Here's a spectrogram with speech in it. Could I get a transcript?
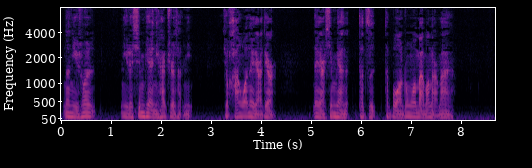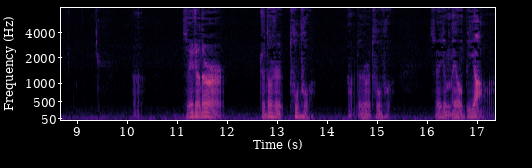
那你说，你这芯片你还制裁你？就韩国那点地儿，那点芯片，他自他不往中国卖，往哪儿卖啊？啊，所以这都是，这都是突破，啊，这都是突破，所以就没有必要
